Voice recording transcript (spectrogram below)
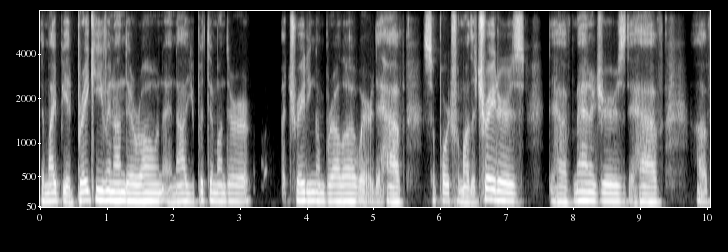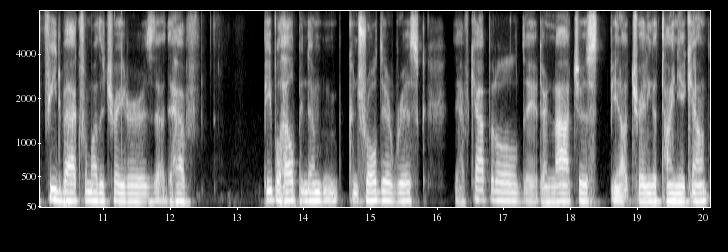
they might be at break even on their own. And now you put them under a trading umbrella where they have support from other traders they have managers they have uh, feedback from other traders uh, they have people helping them control their risk. They have capital. They, they're not just you know trading a tiny account.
